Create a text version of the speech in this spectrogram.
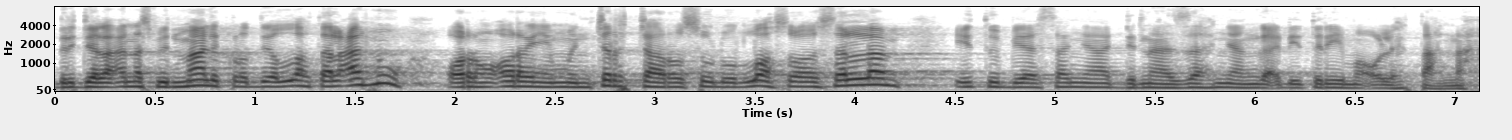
dari jalan Anas bin Malik radhiyallahu taala anhu orang-orang yang mencerca Rasulullah SAW itu biasanya jenazahnya nggak diterima oleh tanah.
